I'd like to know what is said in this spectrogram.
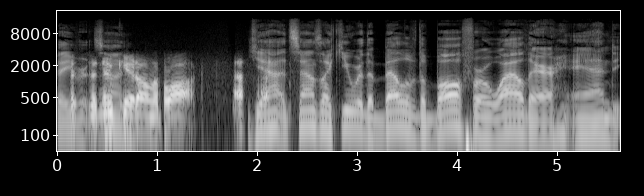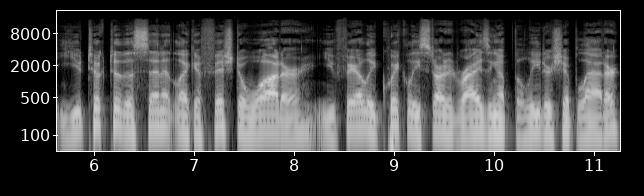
the, the, the new kid on the block. yeah, it sounds like you were the belle of the ball for a while there, and you took to the Senate like a fish to water. You fairly quickly started rising up the leadership ladder.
